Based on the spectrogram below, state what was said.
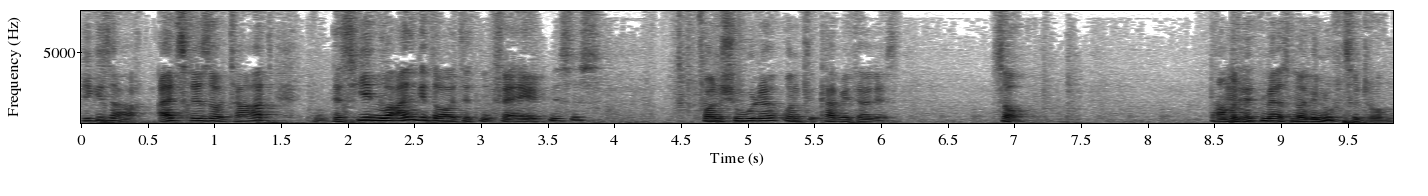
wie gesagt, als Resultat des hier nur angedeuteten Verhältnisses von Schule und Kapitalist. So, damit hätten wir erstmal genug zu tun.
